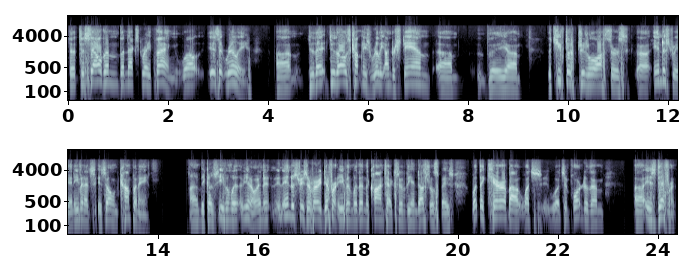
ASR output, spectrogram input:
to, to sell them the next great thing. Well, is it really? Um, do they do those companies really understand um, the uh, the chief digital officer's uh, industry and even its its own company? Uh, because even with you know, and, and industries are very different, even within the context of the industrial space. What they care about, what's what's important to them, uh, is different.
